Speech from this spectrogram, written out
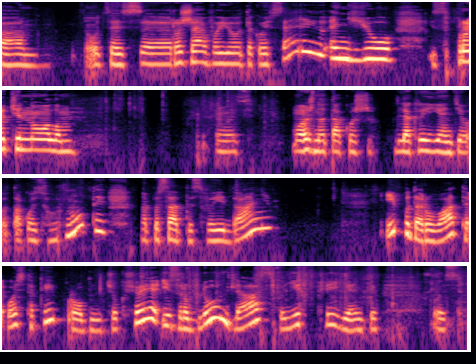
Е, Оце з рожевою такою серією NU з протінолом. Ось. Можна також для клієнтів отак ось згорнути, написати свої дані і подарувати ось такий пробничок, що я і зроблю для своїх клієнтів. Ось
